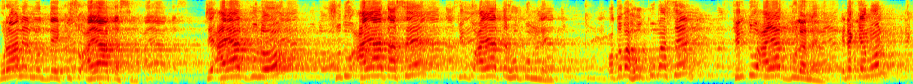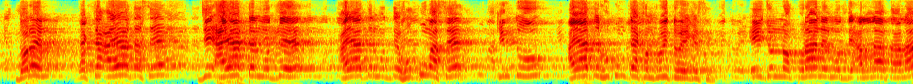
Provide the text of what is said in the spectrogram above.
কোরআনের মধ্যে কিছু আয়াত আছে যে আয়াতগুলো শুধু আয়াত আছে কিন্তু আয়াতের হুকুম নেই অথবা হুকুম আছে কিন্তু আয়াতগুলা নাই এটা কেমন ধরেন একটা আয়াত আছে যে আয়াতটার মধ্যে আয়াতের মধ্যে হুকুম আছে, কিন্তু আয়াতের হুকুমটা এখন রহিত হয়ে গেছে। এই জন্য কোরআনের মধ্যে আল্লাহ তাআলা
